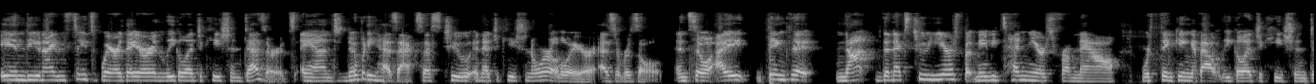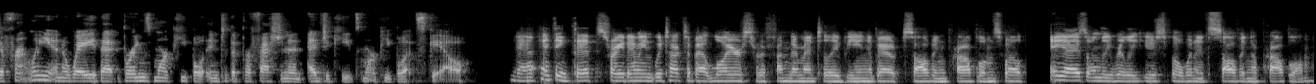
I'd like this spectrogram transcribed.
in the United States where they are in legal education deserts and nobody has access to an education or a lawyer as a result. And so I think that not the next two years, but maybe 10 years from now, we're thinking about legal education differently in a way that brings more people into the profession and educates more people at scale. Yeah, I think that's right. I mean, we talked about lawyers sort of fundamentally being about solving problems. Well, AI is only really useful when it's solving a problem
